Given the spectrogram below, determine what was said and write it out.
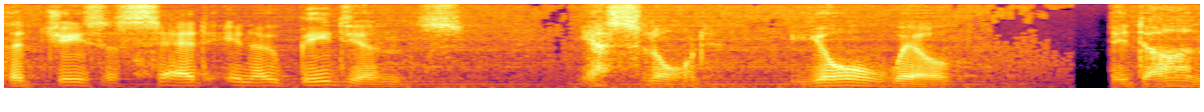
that Jesus said in obedience, Yes, Lord, your will be done.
